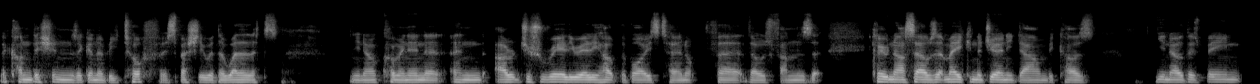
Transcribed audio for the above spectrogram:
the conditions are going to be tough, especially with the weather that's you know coming in. And I just really, really hope the boys turn up for those fans that, including ourselves, that making the journey down because you know there's been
